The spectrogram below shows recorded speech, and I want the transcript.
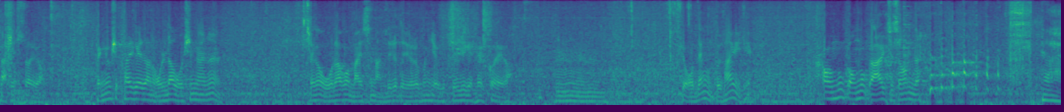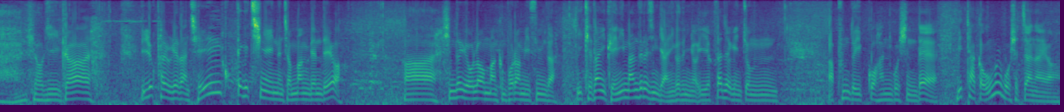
맛있어요 168계단 올라오시면은 제가 오라고 말씀 안 드려도 여러분이 여기 들리게 될 거예요 음. 역시 오뎅은 부산이지. 어묵, 어묵. 아, 죄송합니다. 야, 여기가 1689 계단 제일 꼭대기층에 있는 전망대인데요. 아, 힘들게 올라온 만큼 보람이 있습니다. 이 계단이 괜히 만들어진 게 아니거든요. 이 역사적인 좀 아픔도 있고 한 곳인데 밑에 아까 우물 보셨잖아요.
